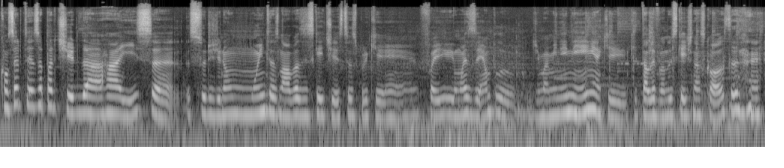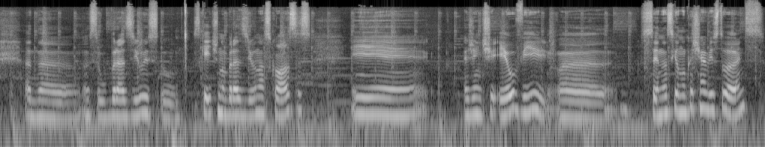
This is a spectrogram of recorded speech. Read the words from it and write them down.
Com certeza, a partir da Raíssa, surgiram muitas novas skatistas, porque foi um exemplo de uma menininha que, que tá levando o skate nas costas, né? o Brasil, o skate no Brasil nas costas. E a gente, eu vi uh, cenas que eu nunca tinha visto antes,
